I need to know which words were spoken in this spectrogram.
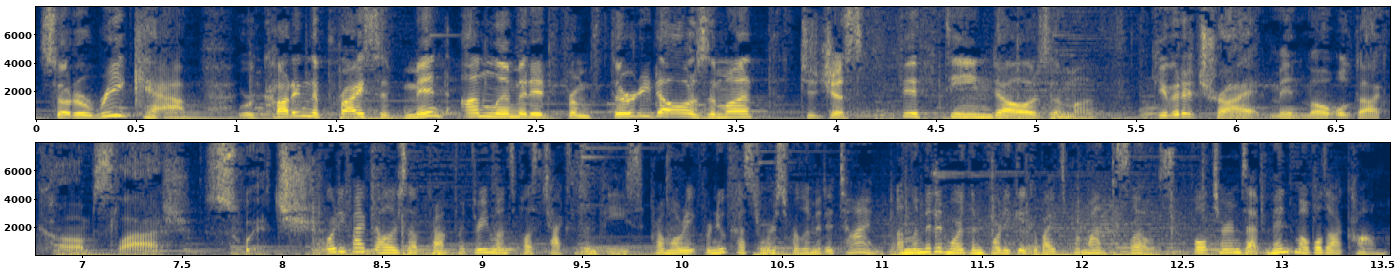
So to recap, we're cutting the price of Mint Unlimited from $30 a month to just $15 a month. Give it a try at mintmobile.com slash switch. $45 upfront for three months plus taxes and fees. Promo rate for new customers for limited time. Unlimited more than 40 gigabytes per month. Slows. Full terms at mintmobile.com.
